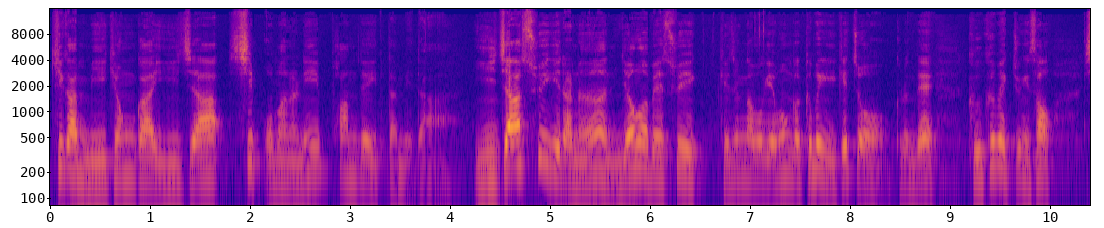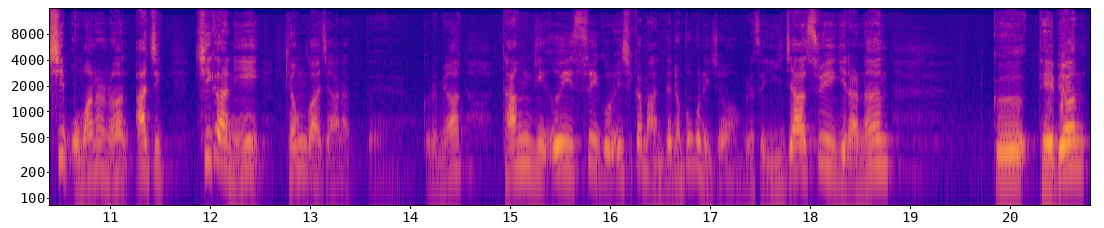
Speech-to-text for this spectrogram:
기간 미경과 이자 15만 원이 포함되어 있답니다. 이자 수익이라는 영업의 수익 계정 과목에 뭔가 금액이 있겠죠. 그런데 그 금액 중에서 15만 원은 아직 기간이 경과하지 않았대. 그러면 단기의 수익으로 인식하면 안 되는 부분이죠. 그래서 이자 수익이라는 그 대변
